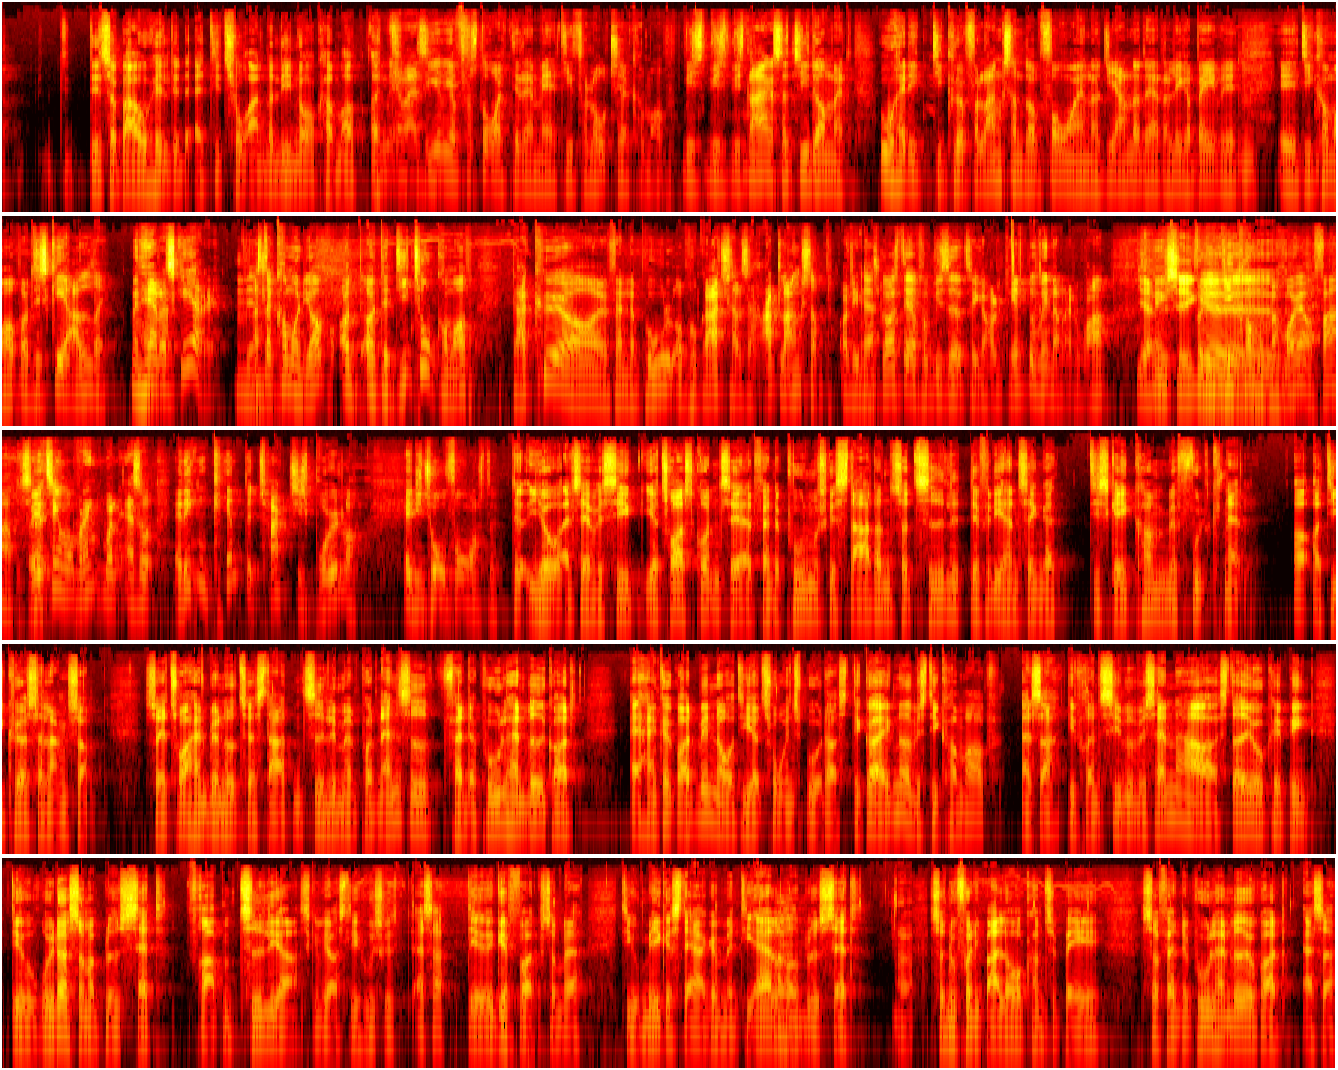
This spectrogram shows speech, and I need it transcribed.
det er så bare uheldigt, at de to andre lige når at komme op. Og Jamen, altså, jeg, jeg forstår ikke det der med, at de får lov til at komme op. Vi, vi, vi snakker så tit om, at uha, de, de kører for langsomt op foran, og de andre der, der ligger bagved, mm. øh, de kommer op, og det sker aldrig. Men her, der sker det. Mm. Altså, der kommer de op, og, og da de to kommer op, der kører Van der Poel og Pogacar altså ret langsomt. Og det er ja. måske også derfor, vi sidder og tænker, hold kæft, du vinder, hvad du har. Ja, ikke, Fordi de kommer med højere fart. Så jeg tænker, hvordan, hvordan, altså, er det ikke en kæmpe taktisk brøler, af de to forreste? Det, jo, altså jeg vil sige, jeg tror også grunden til, at Van der Poel måske starter den så tidligt, det er fordi han tænker, at de skal ikke komme med fuld knald, og, og de kører så langsomt. Så jeg tror, han bliver nødt til at starte den tidligt, men på den anden side, Van der Poel, han ved godt, at han kan godt vinde over de her to indspurt også. Det gør ikke noget, hvis de kommer op. Altså i princippet, hvis han har stadig okay ben, det er jo rytter, som er blevet sat fra dem tidligere, skal vi også lige huske. Altså, det er jo ikke folk, som er, de er jo mega stærke, men de er allerede mm. blevet sat Ja. Så nu får de bare lov at komme tilbage. Så Van de Poel, han ved jo godt, altså,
